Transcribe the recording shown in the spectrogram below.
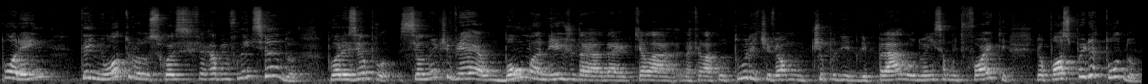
Porém, tem outras coisas que acabam influenciando. Por exemplo, se eu não tiver um bom manejo da, daquela, daquela cultura e tiver um tipo de, de praga ou doença muito forte, eu posso perder tudo.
